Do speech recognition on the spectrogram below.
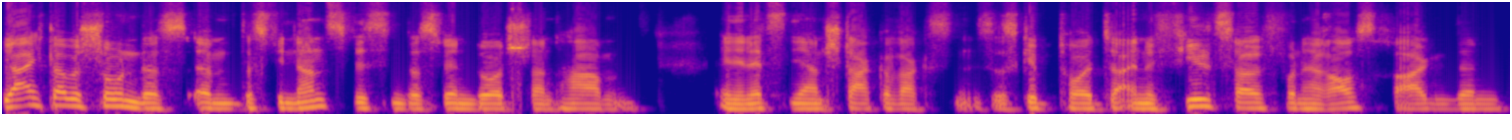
Ja, ich glaube schon, dass ähm, das Finanzwissen, das wir in Deutschland haben, in den letzten Jahren stark gewachsen ist. Es gibt heute eine Vielzahl von herausragenden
